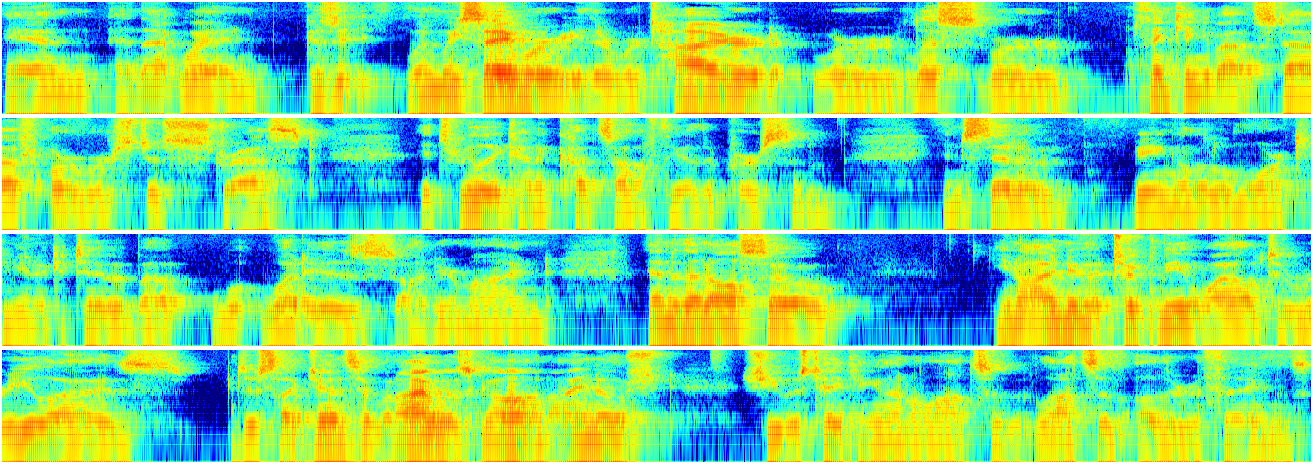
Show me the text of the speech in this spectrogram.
And, and that way, because when we say we're either we're tired, we're list, we're thinking about stuff, or we're just stressed, it's really kind of cuts off the other person instead of being a little more communicative about w- what is on your mind. And then also, you know, I knew it took me a while to realize, just like Jen said, when I was gone, I know she, she was taking on lots of lots of other things,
